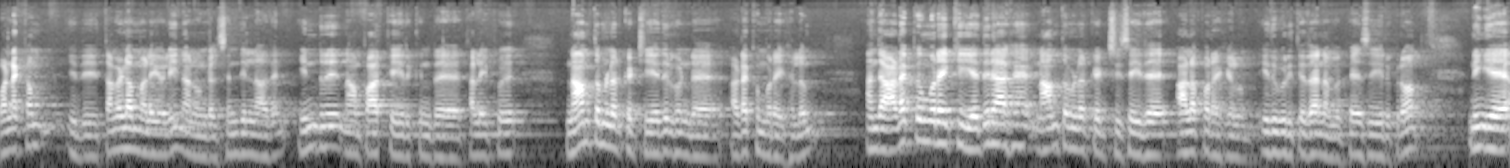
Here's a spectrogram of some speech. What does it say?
வணக்கம். இது தமிழம் மலையொலி. நான் உங்கள் செந்தில்நாதன். இன்று நாம் பார்க்க இருக்கின்ற தலைப்பு நாம் தமிழர் கட்சி எதிர்கொண்ட அடக்குமுறைகளும் அந்த அடக்குமுறைக்கு எதிராக நாம் தமிழர் கட்சி செய்த அலப்பறைகளும் இது குறித்து தான் நம்ம பேச இருக்கிறோம். நீங்கள்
